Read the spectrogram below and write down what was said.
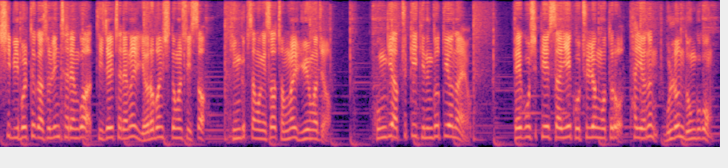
12V 가솔린 차량과 디젤 차량을 여러 번 시동할 수 있어 긴급 상황에서 정말 유용하죠. 공기 압축기 기능도 뛰어나요. 150psi의 고출력 모터로 타이어는 물론 농구공,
